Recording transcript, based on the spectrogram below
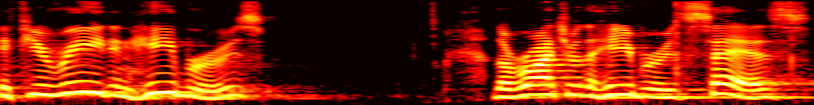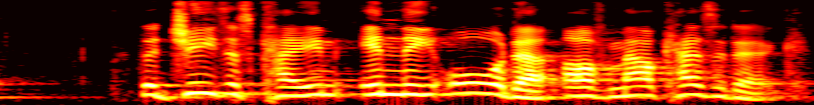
if you read in Hebrews, the writer of the Hebrews says that Jesus came in the order of Melchizedek.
